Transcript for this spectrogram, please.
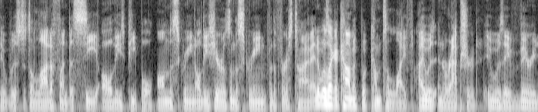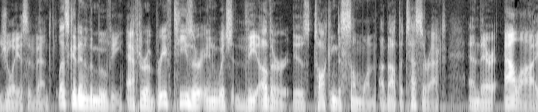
It was just a lot of fun to see all these people on the screen, all these heroes on the screen for the first time. And it was like a comic book come to life. I was enraptured. It was a very joyous event. Let's get into the movie. After a brief teaser in which the other is talking to someone about the Tesseract, and their ally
